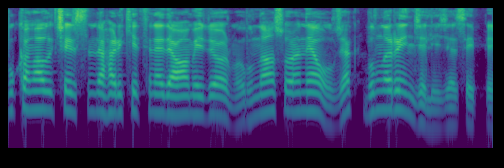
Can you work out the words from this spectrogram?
Bu kanal içerisinde hareketine devam ediyor mu? Bundan sonra ne olacak? Bunları inceleyeceğiz hep birlikte.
